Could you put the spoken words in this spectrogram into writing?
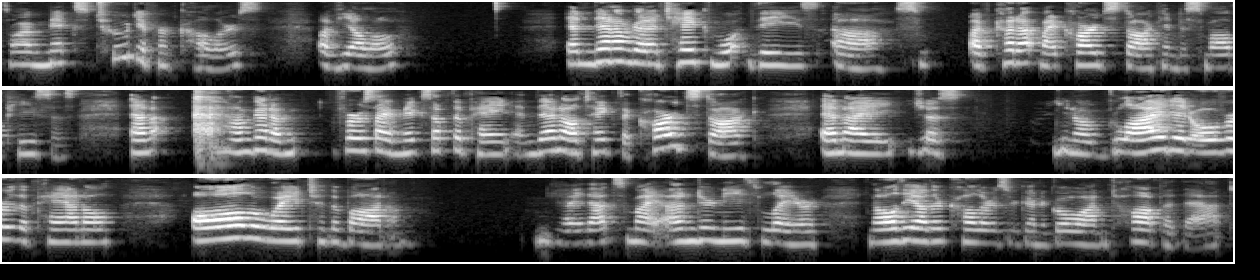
so I mix two different colors of yellow and then I'm going to take these, uh, I've cut up my cardstock into small pieces. And I'm going to, first I mix up the paint and then I'll take the cardstock and I just, you know, glide it over the panel all the way to the bottom. Okay, that's my underneath layer. And all the other colors are going to go on top of that.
